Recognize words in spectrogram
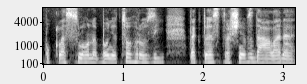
pokleslo nebo něco hrozí, tak to je strašně vzdálené.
